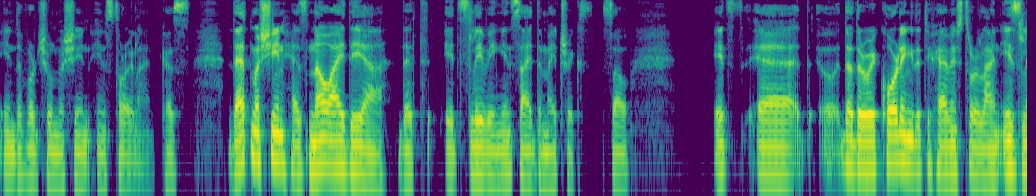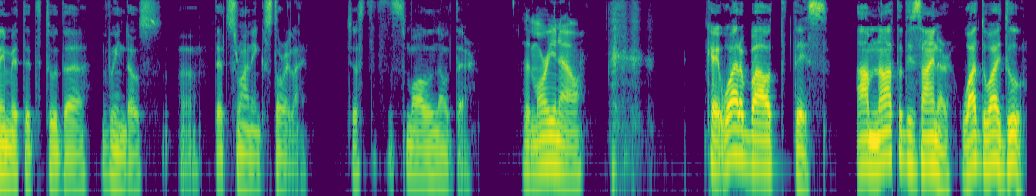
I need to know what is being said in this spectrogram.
in the virtual machine in Storyline because that machine has no idea that it's living inside the matrix. So it's uh, the, the recording that you have in Storyline is limited to the Windows uh, that's running Storyline. Just a small note there. The more you know. okay, what about this? I'm not a designer. What do I do?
